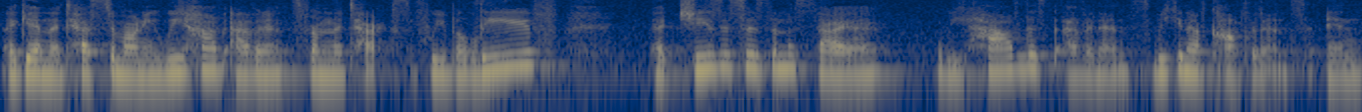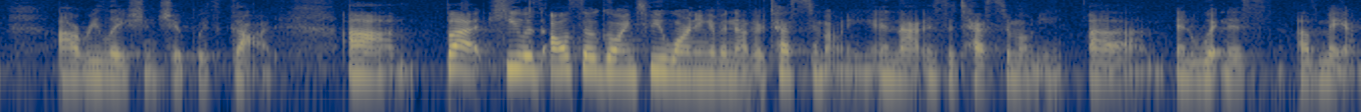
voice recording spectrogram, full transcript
again, the testimony. We have evidence from the text. If we believe that Jesus is the Messiah, we have this evidence, we can have confidence in our relationship with God. Um, but he was also going to be warning of another testimony, and that is the testimony um, and witness of man.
